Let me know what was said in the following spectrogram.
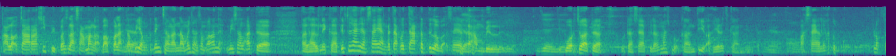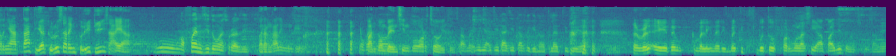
kalau cara sih bebas lah sama nggak apa-apa lah tapi Iya. yang penting jangan namanya jangan sama kan misal ada hal-hal negatif tuh saya saya yang kecatet-catet tuh loh pak saya Iya. keambil itu loh Iya, di iya. Purworejo ada udah saya bilang mas mau ganti akhirnya diganti udah Iya. pas saya lihat tuh plek ternyata dia dulu sering beli di saya Oh, ngefans itu Mas berarti. barangkali mungkin depan pom bensin Purworejo itu Sampai punya cita-cita bikin outlet itu ya. eh, itu kembali tadi berarti butuh formulasi apa aja tuh mas misalnya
